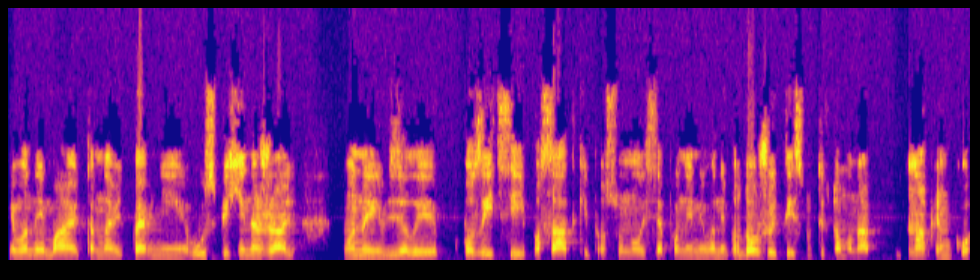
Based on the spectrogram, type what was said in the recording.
і вони мають там навіть певні успіхи. На жаль, вони взяли позиції, посадки, просунулися по ним. і Вони продовжують тиснути в тому напрямку.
